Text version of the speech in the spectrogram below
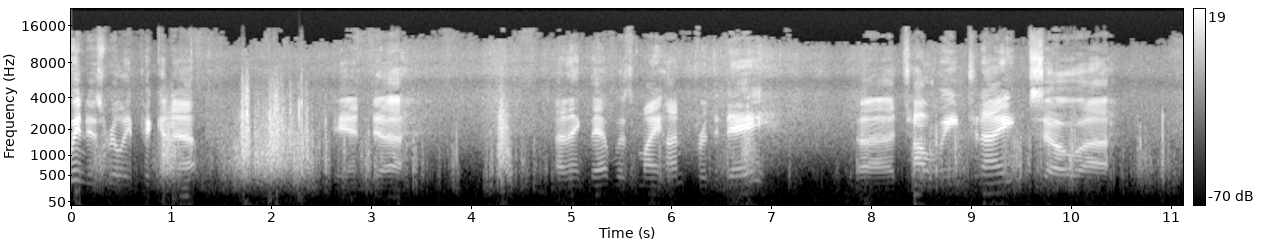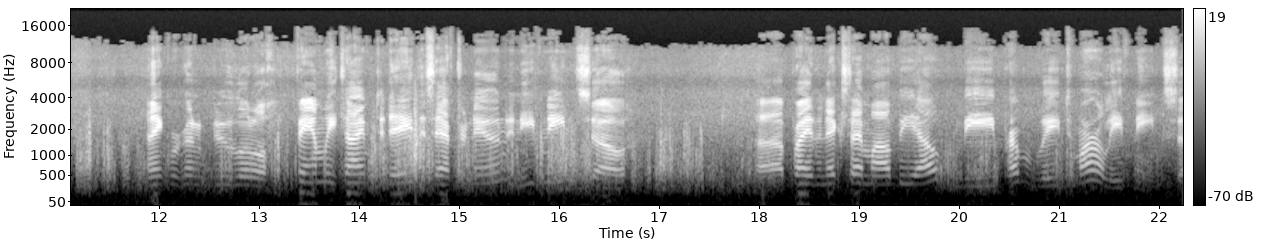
wind is really picking up. And uh, I think that was my hunt for the day. Uh, it's Halloween tonight, so uh, I think we're going to do a little family time today, this afternoon and evening. So uh, probably the next time I'll be out will be probably tomorrow evening. So.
